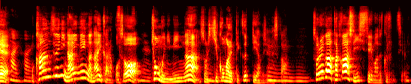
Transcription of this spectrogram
はいはい。完全に内面がないからこそね虚無にみんなその引き込まれていくっていう役じゃないですか。うんうんそれが高橋一生まで来るんですよね。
